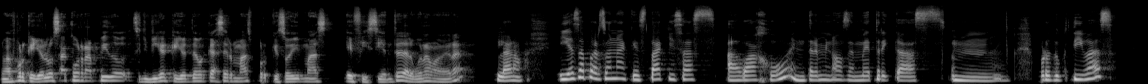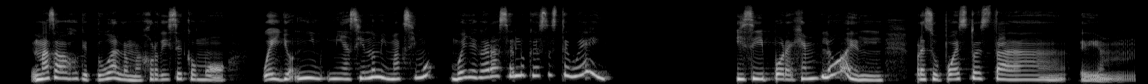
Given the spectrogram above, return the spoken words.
No es porque yo lo saco rápido, significa que yo tengo que hacer más porque soy más eficiente de alguna manera. Claro. Y esa persona que está quizás abajo en términos de métricas mm, productivas, más abajo que tú, a lo mejor dice como, güey, yo ni, ni haciendo mi máximo voy a llegar a hacer lo que es este güey. Y si, por ejemplo, el presupuesto está, em,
